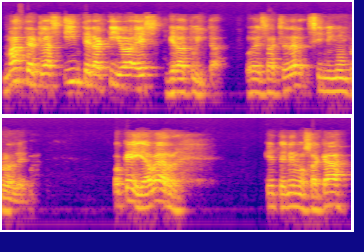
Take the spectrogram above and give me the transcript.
masterclass interactiva, es gratuita. Puedes acceder sin ningún problema. Ok, a ver, ¿qué tenemos acá?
